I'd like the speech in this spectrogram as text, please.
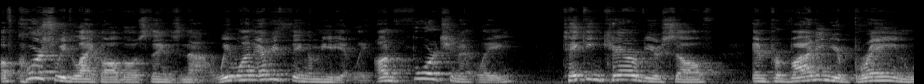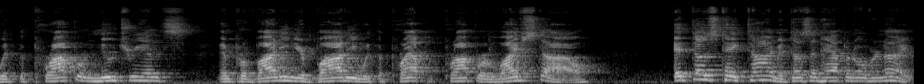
of course, we'd like all those things now. We want everything immediately. Unfortunately, taking care of yourself and providing your brain with the proper nutrients and providing your body with the prop, proper lifestyle, it does take time. It doesn't happen overnight.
